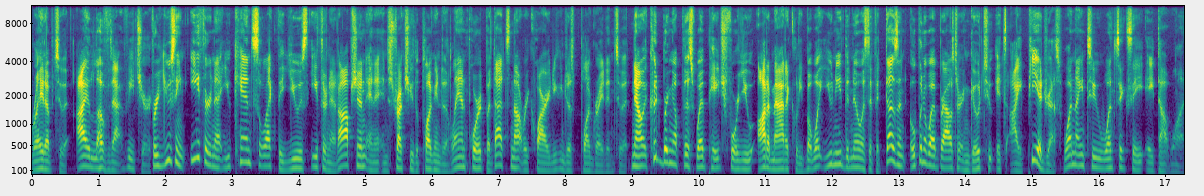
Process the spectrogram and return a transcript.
right up to it. I love that feature. For using Ethernet, you can select the use Ethernet option and it instructs you to plug into the LAN port, but that's not required. You can just plug right into it. Now, it could bring up this web page for you automatically automatically, but what you need to know is if it doesn't, open a web browser and go to its IP address, 192.168.8.1.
